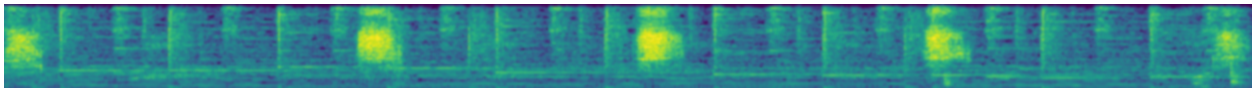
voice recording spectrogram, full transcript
Shh. Shh. Shh. Shh. Shh. Shh.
